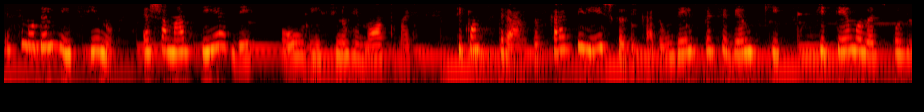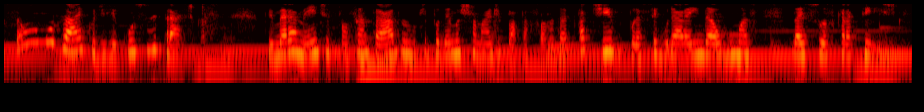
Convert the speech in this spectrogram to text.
Esse modelo de ensino é chamado de EAD, ou de ensino remoto, mas se considerarmos as características de cada um deles, percebemos que o que temos à disposição é um mosaico de recursos e práticas. Primeiramente, estão centrados no que podemos chamar de plataforma adaptativa, por assegurar ainda algumas das suas características.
